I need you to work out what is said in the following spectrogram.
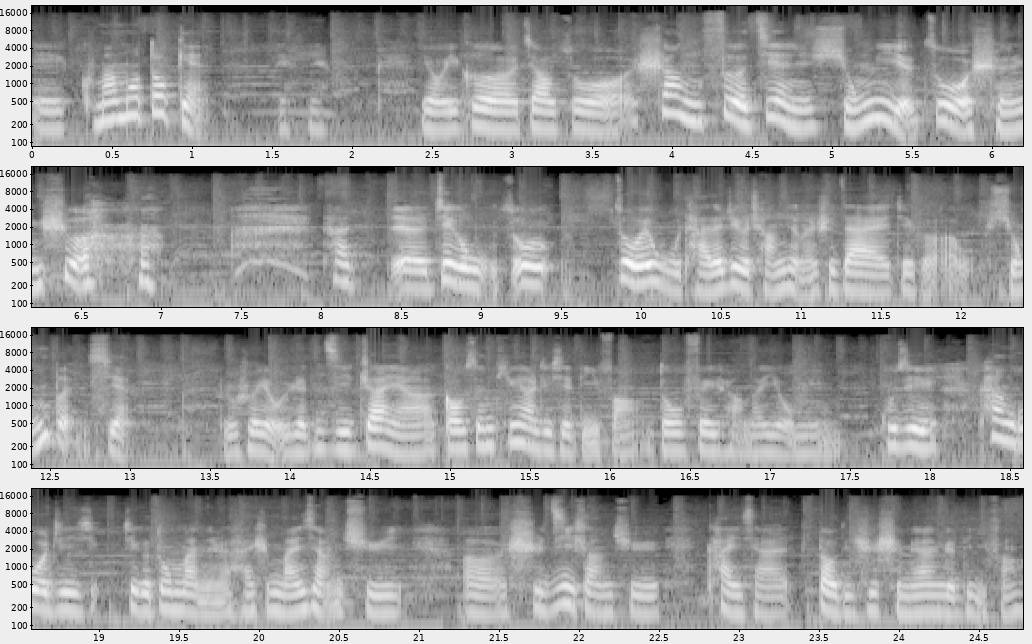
えー、熊本県ですね。有一个叫做上色见熊野座神社，它呃这个舞作作为舞台的这个场景呢，是在这个熊本县，比如说有人吉站呀、高森厅啊这些地方都非常的有名。估计看过这些这个动漫的人，还是蛮想去呃实际上去看一下，到底是什么样一个地方。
